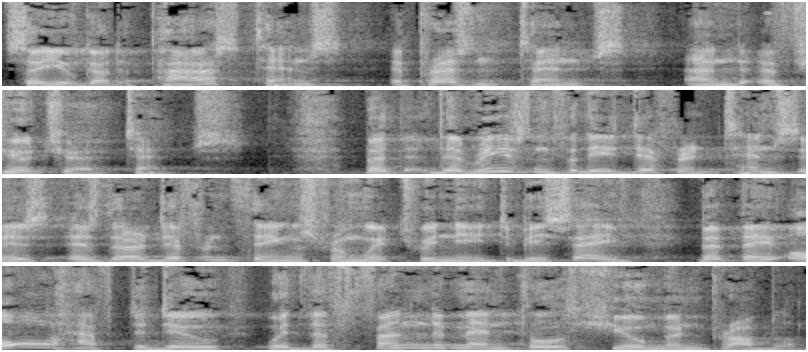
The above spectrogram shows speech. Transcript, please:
So you've got a past tense, a present tense, and a future tense. But the reason for these different tenses is there are different things from which we need to be saved. But they all have to do with the fundamental human problem.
